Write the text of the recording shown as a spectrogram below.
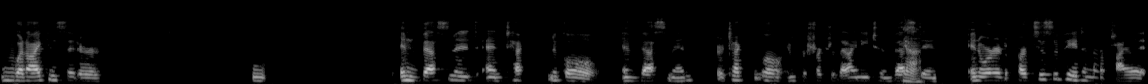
what I consider investment and technical investment or technical infrastructure that I need to invest in in order to participate in the pilot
